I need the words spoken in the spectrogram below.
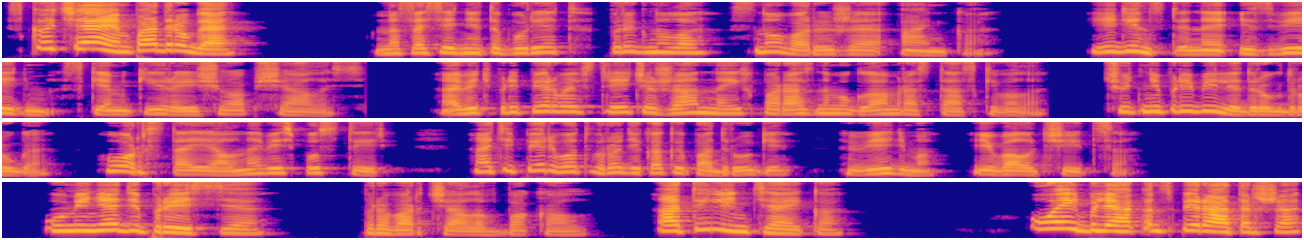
«Скучаем, подруга!» На соседний табурет прыгнула снова рыжая Анька. Единственная из ведьм, с кем Кира еще общалась. А ведь при первой встрече Жанна их по разным углам растаскивала. Чуть не прибили друг друга. Ор стоял на весь пустырь. А теперь вот вроде как и подруги. Ведьма и волчица. «У меня депрессия», – проворчала в бокал. «А ты лентяйка». «Ой, бля, конспираторша,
